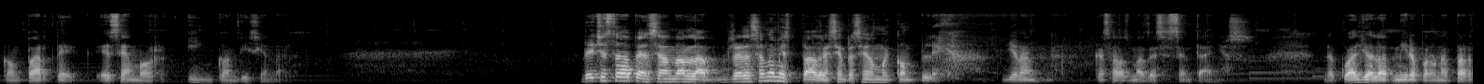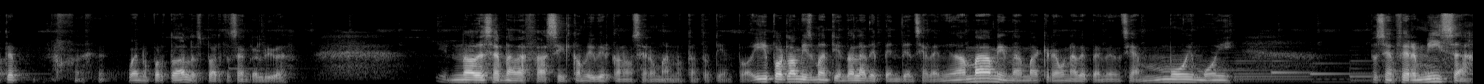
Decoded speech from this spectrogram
Comparte ese amor incondicional. De hecho, estaba pensando, la relación de mis padres siempre ha sido muy compleja. Llevan casados más de 60 años. Lo cual yo lo admiro por una parte, bueno, por todas las partes en realidad. No de ser nada fácil convivir con un ser humano tanto tiempo. Y por lo mismo entiendo la dependencia de mi mamá. Mi mamá creó una dependencia muy, muy pues enfermiza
